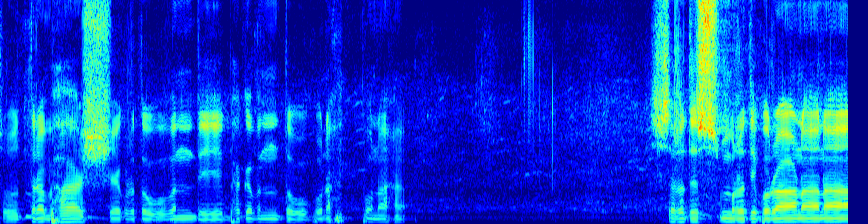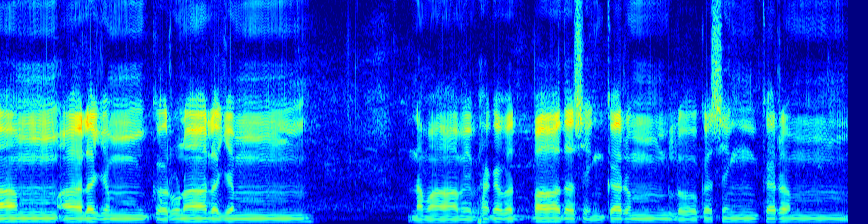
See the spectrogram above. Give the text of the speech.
सूत्रभाष्यकृतौ वंदे भगवन्तौ पुनः पुनः। श्रुतिस्मृतिपुराणानाम् आलयं करुणालयं नमामि भगवत्पादशङ्करं लोकशङ्करम्।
